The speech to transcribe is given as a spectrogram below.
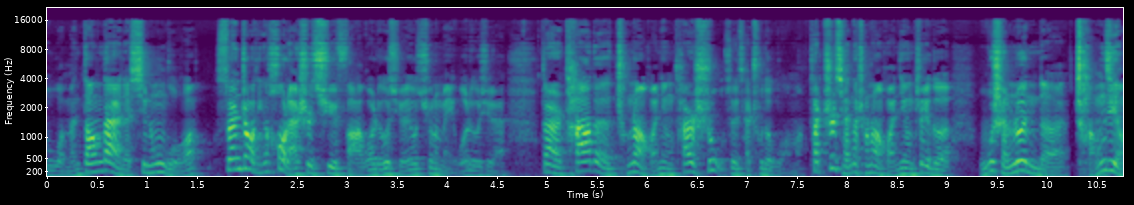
我们当代的新中国。虽然赵婷后来是去法国留学，又去了美国留学，但是他的成长环境，他是十五岁才出的国嘛。他之前的成长环境，这个无神论的场景，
